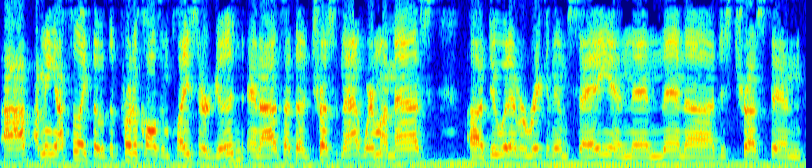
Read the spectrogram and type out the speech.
uh, I mean, I feel like the, the protocols in place are good, and I just have to trust in that. Wear my mask, uh, do whatever Rick and them say, and then then uh, just trust in.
